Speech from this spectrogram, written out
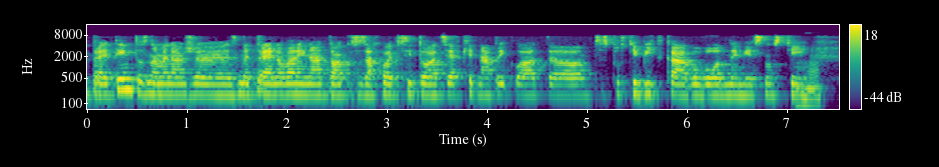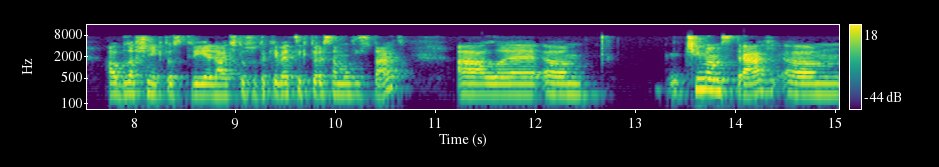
Predtým to znamená, že sme trénovaní na to, ako sa zachovať v situáciách, keď napríklad uh, sa spustí bitka vo volebnej miestnosti uh-huh. alebo začne niekto strieľať. To sú také veci, ktoré sa môžu stať. Ale um, či mám strach, um,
